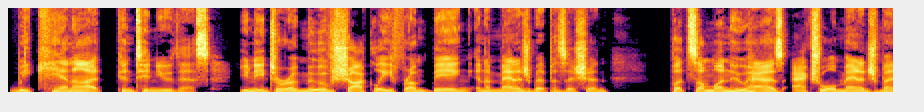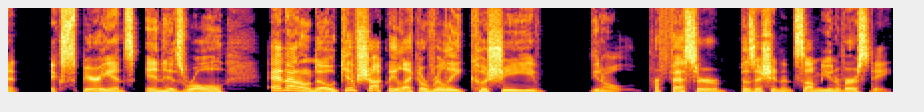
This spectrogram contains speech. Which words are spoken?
We cannot continue this. You need to remove Shockley from being in a management position, put someone who has actual management experience in his role, and I don't know, give Shockley like a really cushy, you know, professor position in some university.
